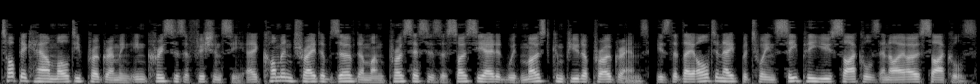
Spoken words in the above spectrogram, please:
Topic how multiprogramming increases efficiency A common trait observed among processes associated with most computer programs, is that they alternate between CPU cycles and I.O. cycles.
